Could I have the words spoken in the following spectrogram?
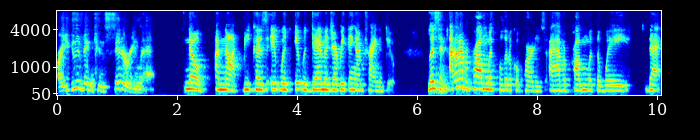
Are you even considering that? No, I'm not because it would it would damage everything I'm trying to do. Listen, I don't have a problem with political parties. I have a problem with the way that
